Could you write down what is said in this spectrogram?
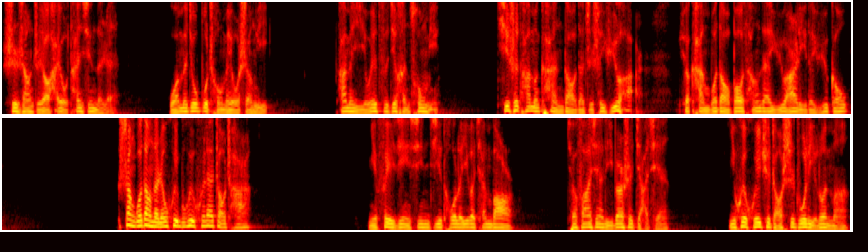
世上只要还有贪心的人，我们就不愁没有生意。他们以为自己很聪明，其实他们看到的只是鱼饵，却看不到包藏在鱼饵里的鱼钩。上过当的人会不会回来找茬？你费尽心机偷了一个钱包，却发现里边是假钱，你会回去找失主理论吗？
